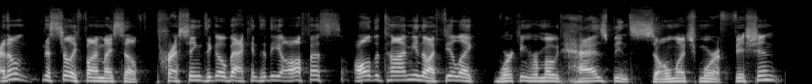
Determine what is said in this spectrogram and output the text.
I don't necessarily find myself pressing to go back into the office all the time. You know, I feel like working remote has been so much more efficient,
